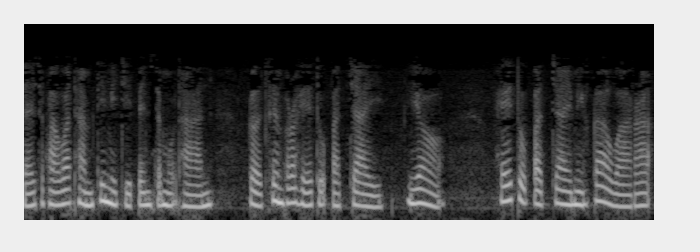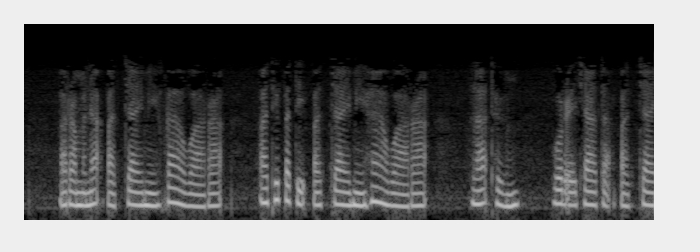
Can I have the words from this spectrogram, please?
ศัยสภาวธรรมที่มีจิตเป็นสมุทฐาน เกิดขึ้นเพราะเหตุปัจจัย ย่อ เหตุปัจจัยมีเก้าวาระ อารมณปัจจัยมีเก้าวาระ อธิปติปัจจัยมีห้าวาระ ละถึงบุเรชาตปัจจัย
